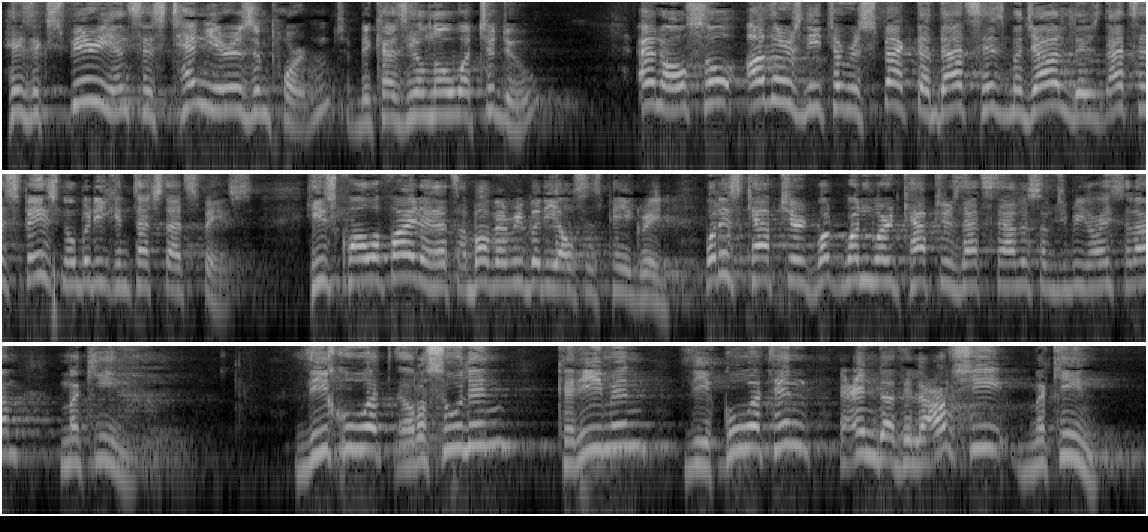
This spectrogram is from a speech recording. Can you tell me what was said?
His experience, his tenure is important because he'll know what to do. And also, others need to respect that that's his majal, that's his space, nobody can touch that space. He's qualified and that's above everybody else's pay grade. What is captured, what one word captures that status of Jibreel alayhi salam? Makin. ذي قوة رسول كريم ذي قوة عند ذي العرش مكين.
